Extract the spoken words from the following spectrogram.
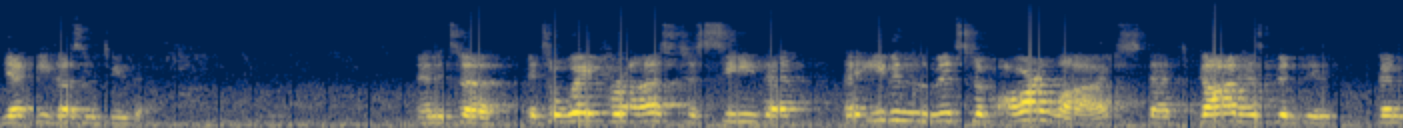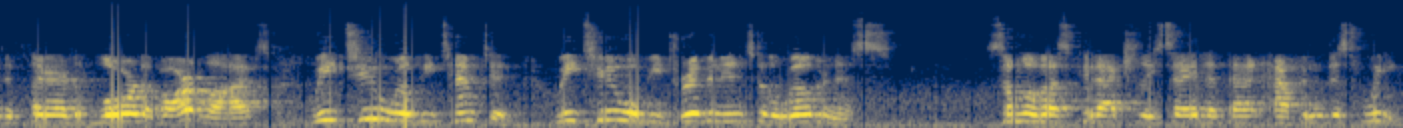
Yet he doesn't do that. And it's a, it's a way for us to see that, that even in the midst of our lives, that God has been, been declared Lord of our lives, we too will be tempted. We too will be driven into the wilderness. Some of us could actually say that that happened this week,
